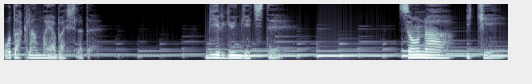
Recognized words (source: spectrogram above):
odaklanmaya başladı. Bir gün geçti. Sonra iki,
